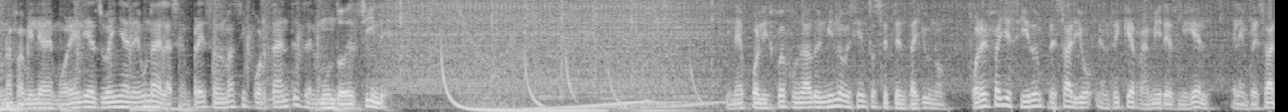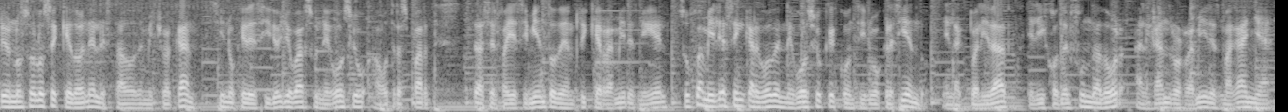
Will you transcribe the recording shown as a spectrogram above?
Una familia de Morelia es dueña de una de las empresas más importantes del mundo del cine. Cinépolis fue fundado en 1971 por el fallecido empresario Enrique Ramírez Miguel. El empresario no solo se quedó en el estado de Michoacán, sino que decidió llevar su negocio a otras partes. Tras el fallecimiento de Enrique Ramírez Miguel, su familia se encargó del negocio que continuó creciendo. En la actualidad, el hijo del fundador, Alejandro Ramírez Magaña,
